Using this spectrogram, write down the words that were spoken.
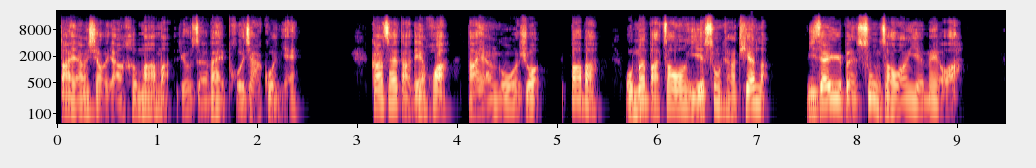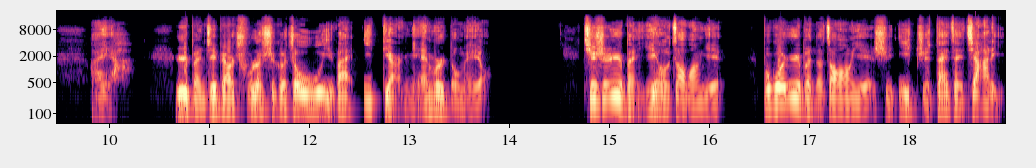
大杨、小杨和妈妈留在外婆家过年。刚才打电话，大杨跟我说：“爸爸，我们把灶王爷送上天了。你在日本送灶王爷没有啊？”哎呀，日本这边除了是个周五以外，一点年味都没有。其实日本也有灶王爷。不过，日本的灶王爷是一直待在家里，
